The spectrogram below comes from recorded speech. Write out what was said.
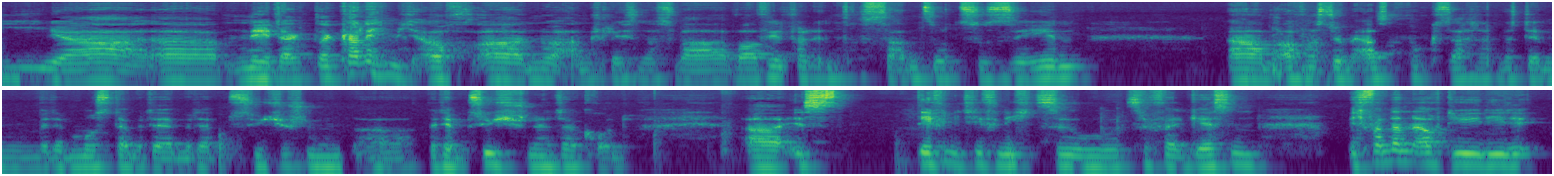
Ja, äh, nee, da, da kann ich mich auch äh, nur anschließen. Das war, war auf jeden Fall interessant so zu sehen, ähm, auch was du im ersten Punkt gesagt hast mit dem, mit dem Muster, mit, der, mit, der psychischen, äh, mit dem psychischen Hintergrund, äh, ist definitiv nicht zu, zu vergessen. Ich fand dann auch die, die,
